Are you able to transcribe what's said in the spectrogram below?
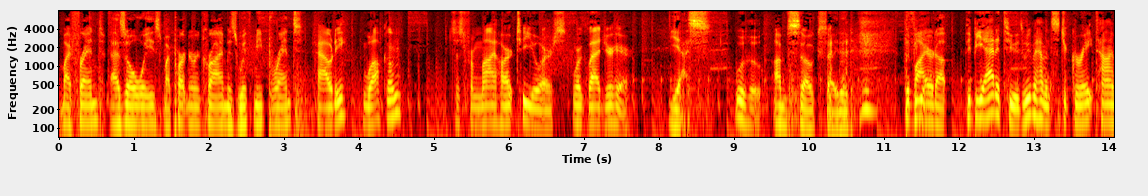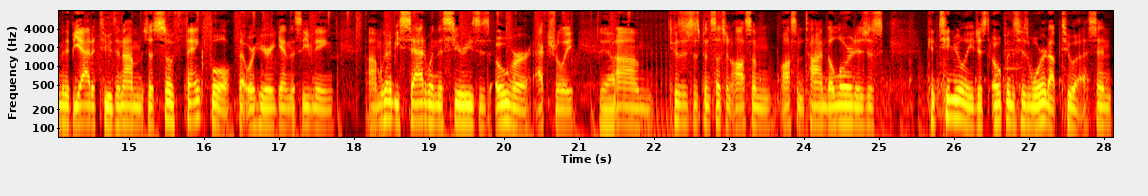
My friend, as always, my partner in crime is with me, Brent. Howdy, welcome. Just from my heart to yours. We're glad you're here. Yes, Woohoo. I'm so excited. the Fired up. The Beatitudes. We've been having such a great time in the Beatitudes, and I'm just so thankful that we're here again this evening. I'm going to be sad when this series is over, actually. Yeah. Um, because it's just been such an awesome, awesome time. The Lord is just continually just opens His Word up to us, and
